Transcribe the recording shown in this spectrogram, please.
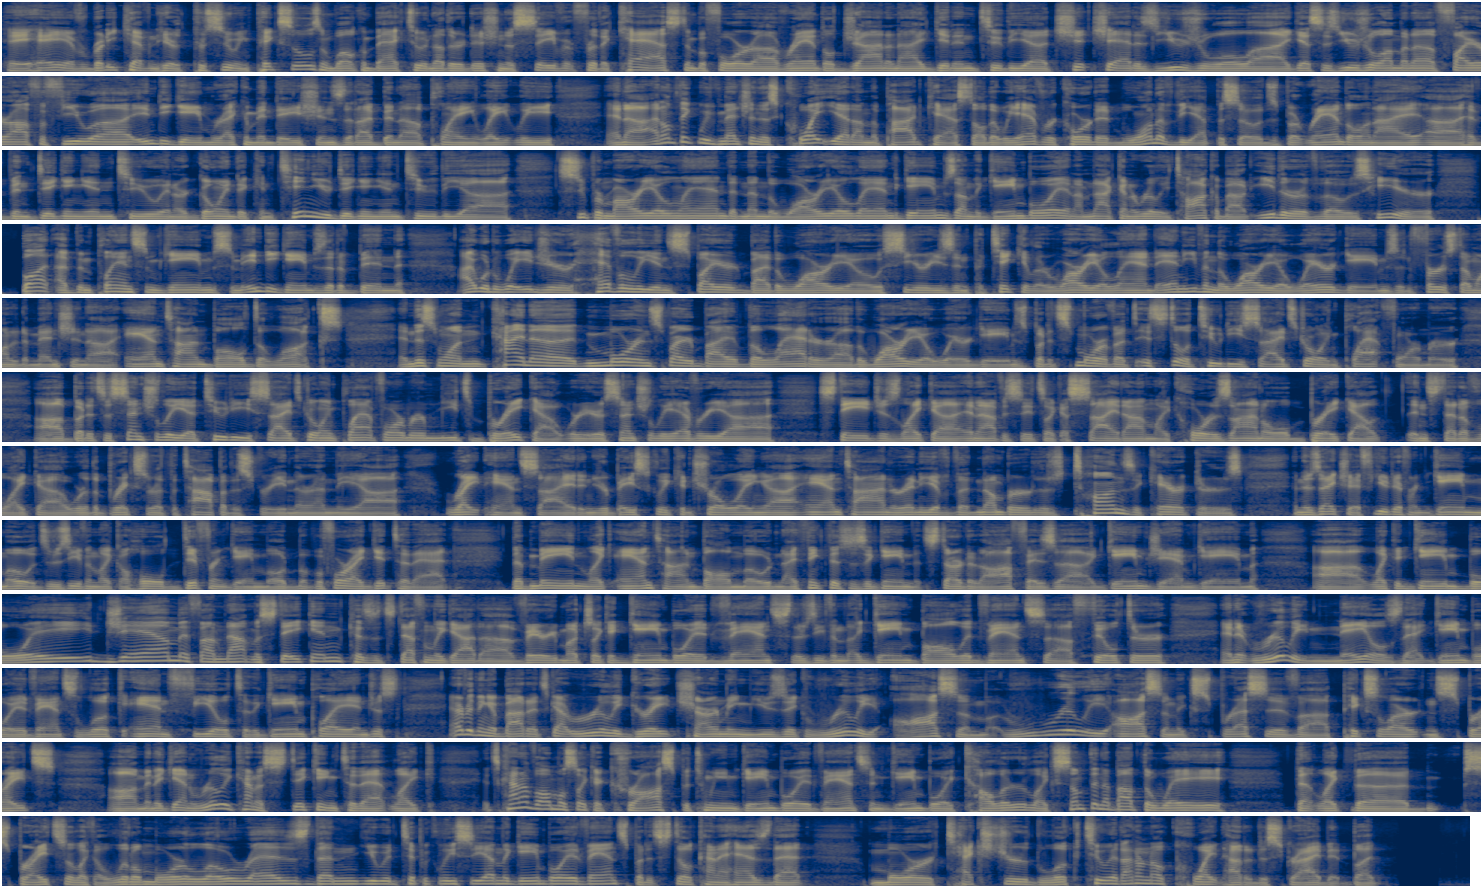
Hey, hey, everybody. Kevin here with Pursuing Pixels, and welcome back to another edition of Save It for the Cast. And before uh, Randall, John, and I get into the uh, chit chat as usual, uh, I guess as usual, I'm going to fire off a few uh, indie game recommendations that I've been uh, playing lately. And uh, I don't think we've mentioned this quite yet on the podcast, although we have recorded one of the episodes. But Randall and I have been digging into and are going to continue digging into the Super Mario Land and then the Wario Land games on the Game Boy. And I'm not going to really talk about either of those here. But I've been playing some games, some indie games that have been, I would wager, heavily inspired by the Wario series in particular, Wario Land, and even the WarioWare games. And first, I wanted to mention uh, Anton Ball Deluxe. And this one kind of more inspired by the latter, uh, the WarioWare games, but it's more of a, it's still a 2D side scrolling platformer. Uh, but it's essentially a 2D side scrolling platformer meets Breakout, where you're essentially every uh, stage is like, a, and obviously it's like a side on, like horizontal breakout instead of like, uh, where the bricks are at the top of the screen. They're on the uh, right hand side, and you're basically controlling uh, Anton or any of the number. There's tons of characters, and there's actually a few different game modes. There's even like a whole different game mode. But before I get to that, the main like Anton ball mode, and I think this is a game that started off as a game jam game, uh, like a Game Boy Jam, if I'm not mistaken, because it's definitely got a very much like a Game Boy Advance. There's even a Game Ball Advance uh, filter, and it really nails that Game Boy Advance look look and feel to the gameplay and just everything about it. It's got really great, charming music, really awesome, really awesome, expressive uh, pixel art and sprites. Um, and again, really kind of sticking to that, like, it's kind of almost like a cross between Game Boy Advance and Game Boy Color. Like, something about the way that like the sprites are like a little more low res than you would typically see on the Game Boy Advance, but it still kind of has that more textured look to it. I don't know quite how to describe it, but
